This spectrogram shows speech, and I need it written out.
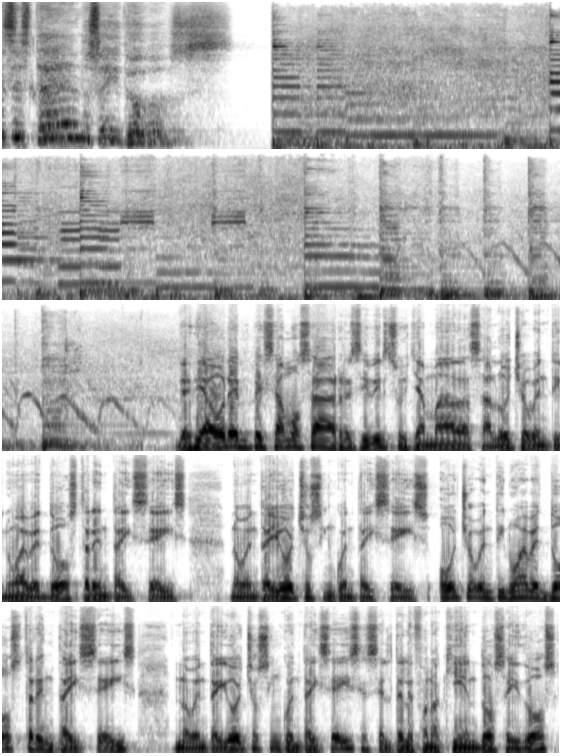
Que quieres está en Desde ahora empezamos a recibir sus llamadas al 829-236-9856. 829-236-9856 es el teléfono aquí en 12 y 2.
